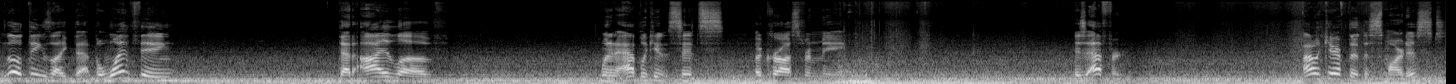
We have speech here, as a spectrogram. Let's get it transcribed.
Little things like that. But one thing that I love when an applicant sits across from me is effort. I don't care if they're the smartest.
